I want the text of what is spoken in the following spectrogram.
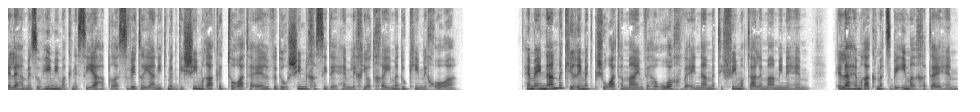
אלה המזוהים עם הכנסייה הפרסביטריאנית מדגישים רק את תורת האל ודורשים מחסידיהם לחיות חיים אדוקים לכאורה. הם אינם מכירים את בשורת המים והרוח ואינם מטיפים אותה למאמיניהם, אלא הם רק מצביעים על חטאיהם,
